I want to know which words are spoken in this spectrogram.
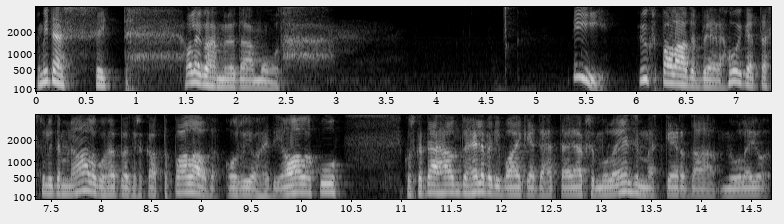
No mitäs sitten? Olikohan meillä jotain muuta? Niin, yksi palaute vielä. Huikea, että tässä tuli tämmöinen alkuhöpötys kautta palauteosio heti alkuun. Koska tämähän on helvetin vaikea tehdä tämä jakso. Mulla ensimmäistä kertaa, mulla ei ole,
